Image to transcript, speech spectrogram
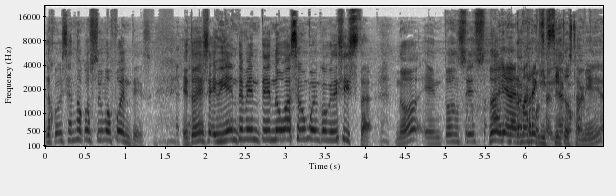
los congresistas no construimos puentes. Entonces, evidentemente no va a ser un buen congresista, ¿no? Entonces... ¿No debería haber más requisitos también?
